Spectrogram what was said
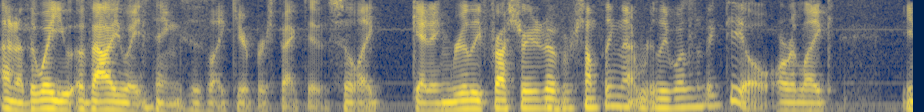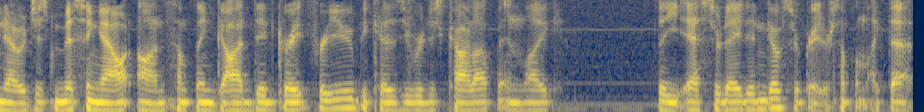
I don't know, the way you evaluate things is like your perspective. So like getting really frustrated over something that really wasn't a big deal or like, you know, just missing out on something God did great for you because you were just caught up in like the yesterday didn't go so great or something like that.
